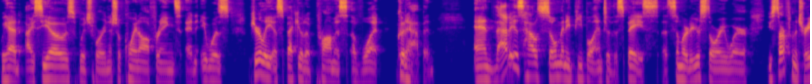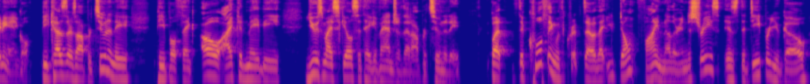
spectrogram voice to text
we had icos which were initial coin offerings and it was purely a speculative promise of what could happen and that is how so many people enter the space uh, similar to your story where you start from the trading angle. Because there's opportunity people think oh i could maybe use my skills to take advantage of that opportunity. But the cool thing with crypto that you don't find in other industries is the deeper you go,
